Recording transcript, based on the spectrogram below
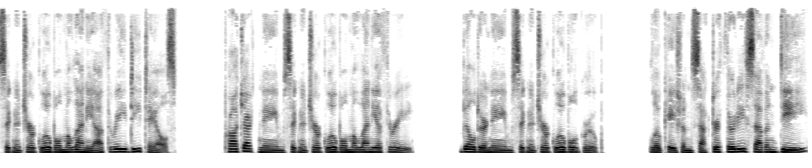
Signature Global Millennia 3 Details. Project Name Signature Global Millennia 3 Builder Name Signature Global Group. Location Sector 37D,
